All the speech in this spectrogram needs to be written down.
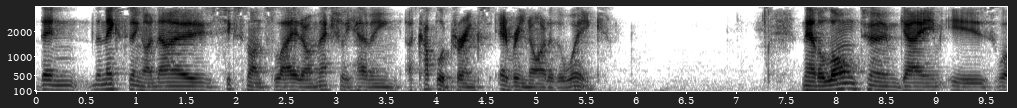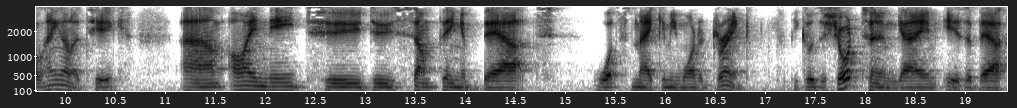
then the next thing I know, six months later, I'm actually having a couple of drinks every night of the week. Now, the long term game is well, hang on a tick. Um, I need to do something about what's making me want to drink because the short term game is about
